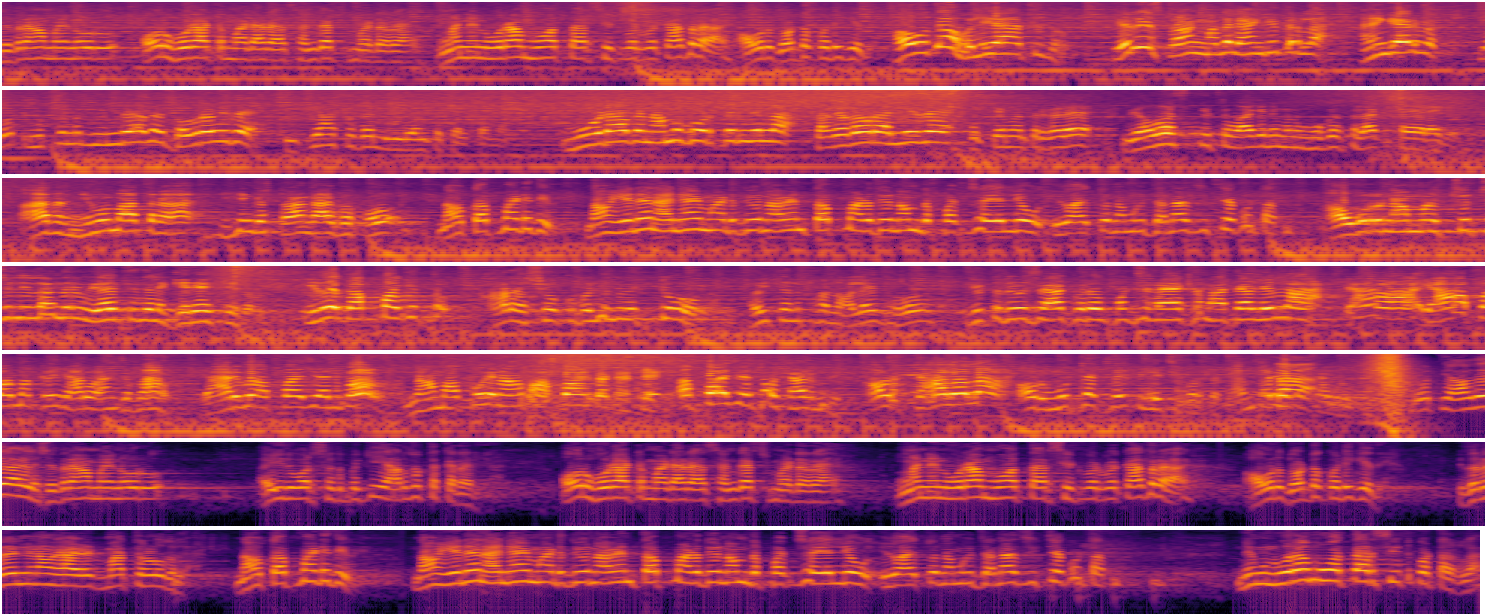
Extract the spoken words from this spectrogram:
ಸಿದ್ದರಾಮಯ್ಯನವರು ಅವ್ರು ಹೋರಾಟ ಮಾಡ್ಯಾರ, ಸಂಘರ್ಷ ಮಾಡ್ಯಾರ. ಮೊನ್ನೆ ನೂರ ಮೂವತ್ತಾರು ಸೀಟ್ ಬರ್ಬೇಕಾದ್ರ ಅವ್ರು ದೊಡ್ಡ ಕೊಡುಗೆ ಇದೆ. ಹೌದಾ, ಹುಲಿ ಆತಿದ್ರು ಇರ್ರಿ ಸ್ಟ್ರಾಂಗ್ ಮೊದಲು ಹೆಂಗಿದ್ರಲ್ಲ, ಹಂಗೆ ಇರ್ಬೇಕು. ಇವತ್ತು ಮುಖ್ಯಮಂತ್ರಿ ನಿಮ್ಮದೇ ಆದ ಗೌರವ ಇದೆ. ಇತಿಹಾಸದಲ್ಲಿ ಅಂತ ಕೆಲಸ ಮಾಡಿ. ಮೂಡಾದ ನಮಗೂ ಓಡ್ತಿರ್ಲಿಲ್ಲ ತೆಗೆದವ್ರು ಅಲ್ಲಿದೆ. ಮುಖ್ಯಮಂತ್ರಿಗಳೇ ವ್ಯವಸ್ಥಿತವಾಗಿ ನಿಮ್ಮನ್ನು ಮುಗಿಸ್ಲಾಕ ತಯಾರಾಗಿ ಆದ್ರೆ ನೀವು ಮಾತ್ರ ಹಿಂಗೆ ಸ್ಟ್ರಾಂಗ್ ಆಗಬೇಕು. ನಾವು ತಪ್ಪು ಮಾಡಿದ್ದೀವಿ. ನಾವು ಏನೇನು ಅನ್ಯಾಯ ಮಾಡಿದ್ವಿ ನಾವೇನು ತಪ್ಪು ಮಾಡಿದ್ವಿ ನಮ್ದು ಪಕ್ಷ ಎಲ್ಲಿ ಇದಾಯ್ತು ನಮ್ಗೆ ಜನ ಶಿಕ್ಷೆ ಕೊಟ್ಟಾರೆ. ಅವರು ನಮ್ಮನ್ನು ಚುಚ್ಚಲಿಲ್ಲ ಅಂದ್ರೆ ಹೇಳ್ತಿದ್ದಲ್ಲ ಹೇಳ್ತಿದ್ದಿಲ್ಲ ಗೆರೆ ಹಾಕಿದ್ರು ಇದು ತಪ್ಪಾಗಿತ್ತು. ಆರ್ ಅಶೋಕ್ ಬಂದಿದ್ದು ಬಿಟ್ಟು ಐತಲ್ಪ ನಾಲೆಜು ಇಟ್ಟು ದಿವಸ ಯಾಕೆ ವಿರೋಧ ಪಕ್ಷ ನಾಯಕ ಮಾತಾಡಲಿಲ್ಲ. ಯಾವ ಯಾವ ಅಪ್ಪ ಮಕ್ಕಳಿಗೆ ಯಾರು ಹಂಚಬಾರ್ ಯಾರಿಗೂ ಅಪ್ಪಾಜಿ ಅನ್ಬಾರ್ದು. ನಮ್ಮ ಅಪ್ಪಗೆ ನಾವು ಅಪ್ಪ ಅನ್ಬೇಕಷ್ಟೇ. ಅಪ್ಪಾಜಿ ಅಥವಾ ಕಾಲ ಅವ್ರ ಕಾಲಲ್ಲ ಅವ್ರು ಮುಟ್ಲಕ್ಕೆ ಸಹಿತ ಹೆಚ್ಚಿಗೆ ಬರ್ತದೆ. ಅಂತ ಇವತ್ತು ಯಾವುದೇ ಆಗಲಿ ಸಿದ್ದರಾಮಯ್ಯನವರು ಐದು ವರ್ಷದ ಬಗ್ಗೆ ಯಾರ್ದು ತಕರಲ್ಲ ಅವರು ಹೋರಾಟ ಮಾಡ್ಯಾರ, ಸಂಘರ್ಷ ಮಾಡ್ಯಾರ. ಮೊನ್ನೆ ನೂರ ಮೂವತ್ತಾರು ಸೀಟ್ ಬರಬೇಕಾದ್ರೆ ಅವರು ದೊಡ್ಡ ಕೊಡುಗೆ ಇದೆ ಇದರಲ್ಲಿ ನಾವು ಎರಡು ಮಾತು ಹೇಳೋದಿಲ್ಲ ನಾವು ತಪ್ಪು ಮಾಡಿದ್ದೀವಿ. ನಾವು ಏನೇನು ಅನ್ಯಾಯ ಮಾಡಿದ್ವಿ, ನಾವೇನು ತಪ್ಪು ಮಾಡಿದ್ವಿ, ನಮ್ದು ಪಕ್ಷ ಎಲ್ಲಿ ಇದಾಯ್ತು ನಮಗೆ ಜನ ಶಿಕ್ಷೆ ಕೊಟ್ಟಾರ. ನಿಮ್ಗೆ ನೂರ ಮೂವತ್ತಾರು ಸೀಟ್ ಕೊಟ್ಟಾರಲ್ಲ,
